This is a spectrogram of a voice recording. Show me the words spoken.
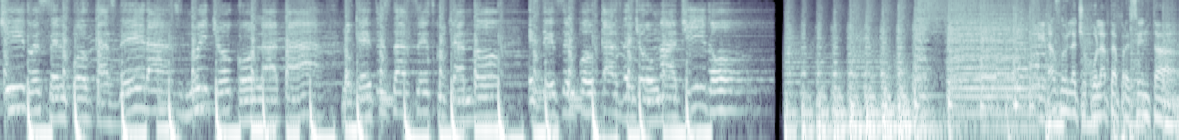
chido es el podcast de Eras, no hay chocolate. Lo que te estás escuchando. Este es el podcast de Choma Chido. Erasmo y la Chocolata presenta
